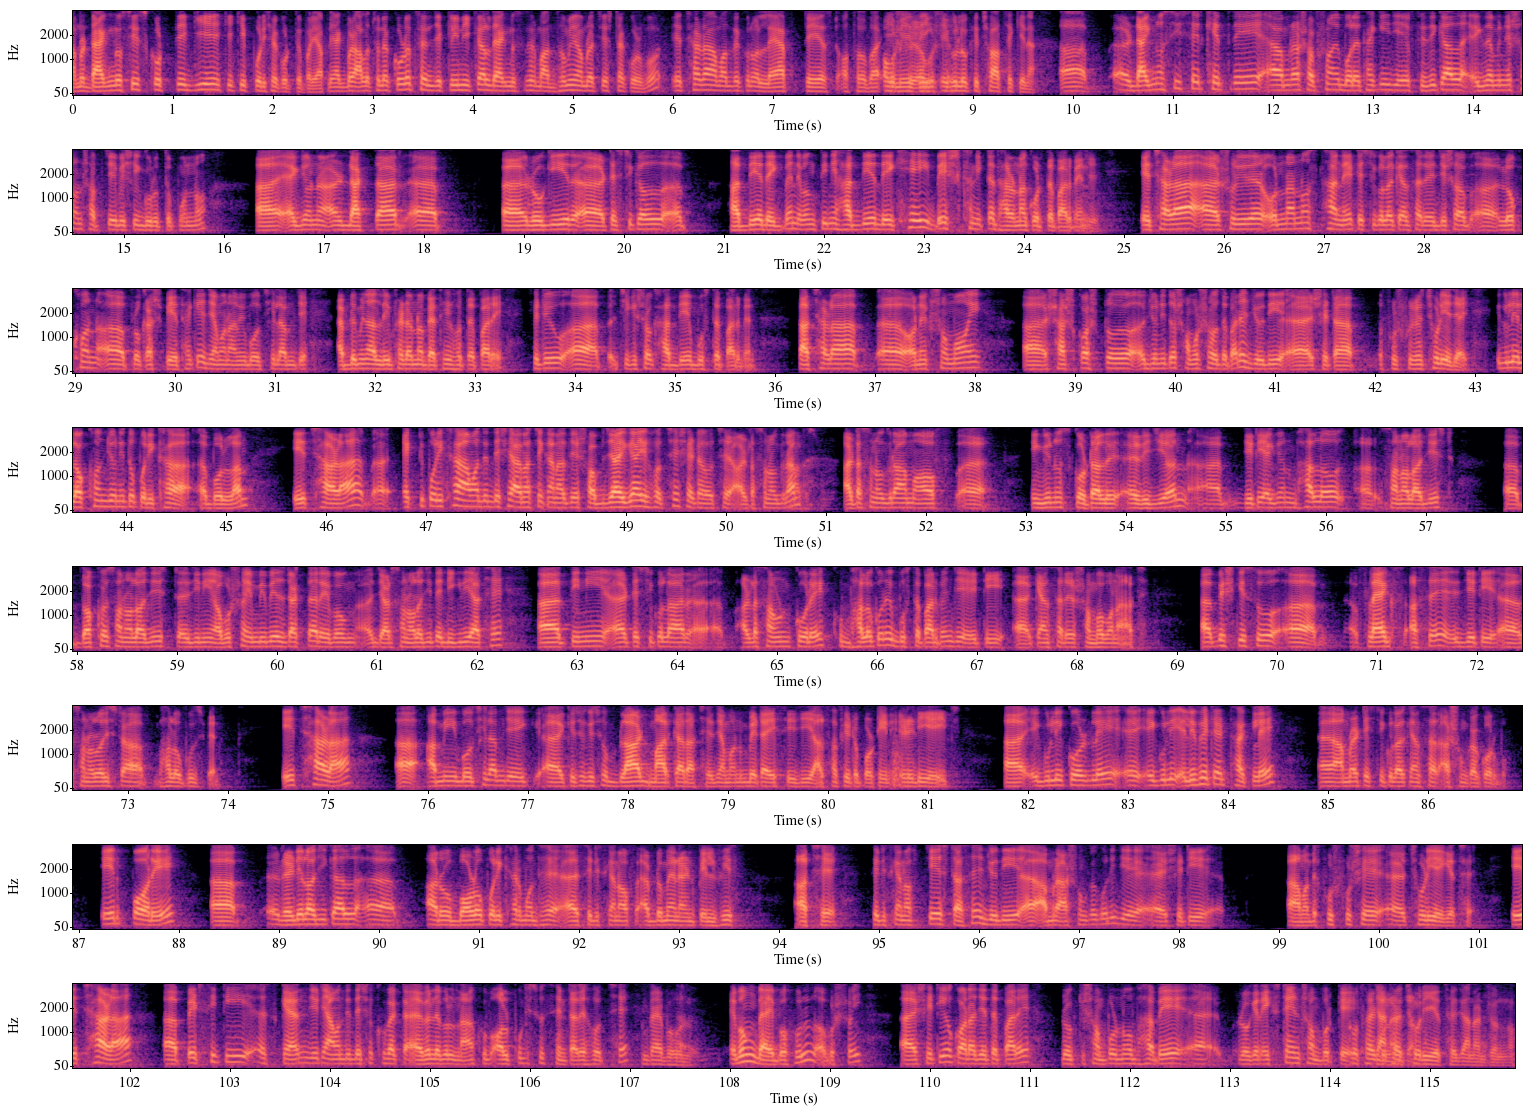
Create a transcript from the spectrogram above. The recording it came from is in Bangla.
আমরা ডায়াগনোসিস করতে গিয়ে কি কি পরীক্ষা করতে পারি? আপনি একবার আলোচনা করেছেন যে ক্লিনিক্যাল ডায়াগনোসিসের মাধ্যমে আমরা চেষ্টা করব। এছাড়া আমাদের কোনো ল্যাব টেস্ট অথবা ইমেজিং। এগুলো কিছু আছে কিনা? ডায়াগনোসিসের ক্ষেত্রে আমরা সবসময় বলে থাকি যে ফিজিক্যাল এক্সামিনেশন সবচেয়ে বেশি গুরুত্বপূর্ণ। একজন ডাক্তার রোগীর টেস্টিক্যাল হাত দিয়ে দেখবেন এবং তিনি হাত দিয়ে দেখেই বেশ খানিকটা ধারণা করতে পারবেন। এছাড়া শরীরের অন্যান্য স্থানে টেস্টিকুলার ক্যান্সারের যেসব লক্ষণ প্রকাশ পেয়ে থাকে যেমন আমি বলছিলাম যে অ্যাবডোমিনাল লিমফেডানোপ্যাথি হতে পারে সেটিও চিকিৎসক হাত দিয়ে বুঝতে পারবেন। তাছাড়া অনেক সময় শ্বাসকষ্টজনিত সমস্যা হতে পারে যদি সেটা ফুসফুসে ছড়িয়ে যায়। এগুলি লক্ষণজনিত পরীক্ষা বললাম। এছাড়া একটি পরীক্ষা আমাদের দেশে আনাচে কানাচে সব জায়গায় হচ্ছে সেটা হচ্ছে ultrasonogram ultrasonogram of inguinoscrotal region যেটি একজন ভালো সনোলজিস্ট দক্ষ সনোলজিস্ট যিনি অবশ্যই এমবিবিএস ডাক্তার এবং যার সনোলজিতে ডিগ্রি আছে তিনি টেস্টিকুলার আল্ট্রাসাউন্ড করে খুব ভালো করে বুঝতে পারবেন যে এটি ক্যান্সারের সম্ভাবনা আছে। বেশ কিছু ফ্ল্যাগস আছে যেটি সনোলজিস্টরা ভালো বুঝবেন। এছাড়া আমি বলছিলাম যে কিছু কিছু ব্লাড মার্কার আছে যেমন বেটা এসিজি আলফা ফিটোপ্রোটিন এলডিএইচ এগুলি করলে এগুলি এলিভেটেড থাকলে আমরা টেস্টিকুলার ক্যান্সার আশঙ্কা করব। এরপরে রেডিওলজিক্যাল আরও বড় পরীক্ষার মধ্যে CT scan of abdomen and pelvis আছে। সিটি স্ক্যান অফ চেস্ট আছে। যদি আমরা আশঙ্কা করি যে সেটি আমাদের ফুসফুসে ছড়িয়ে গেছে। এছাড়া পেট সিটি স্ক্যান যেটি আমাদের দেশে খুব একটা অ্যাভেলেবল না খুব অল্প কিছু সেন্টারে হচ্ছে। ব্যয়বহুল। এবং ব্যয়বহুল অবশ্যই। সেটিও করা যেতে পারে। রোগটি সম্পূর্ণভাবে রোগের এক্সটেন্ট সম্পর্কে কোথায় কোথায় ছড়িয়েছে জানার জন্য?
